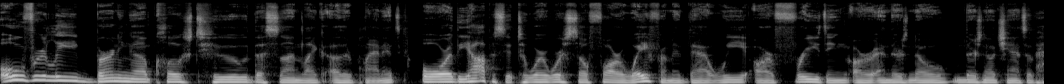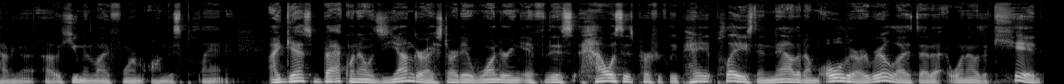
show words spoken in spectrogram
overly burning up close to the sun like other planets or the opposite to where we're so far away from it that we are freezing or and there's no there's no chance of having a, a human life form on this planet I guess back when I was younger, I started wondering if this, how was this perfectly pay, placed? And now that I'm older, I realized that uh, when I was a kid,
